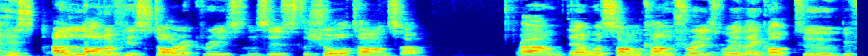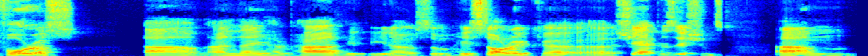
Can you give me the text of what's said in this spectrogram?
his, a lot of historic reasons is the short answer. Um, there were some countries where they got to before us, um, and they have had you know some historic uh, uh, share positions. Um,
